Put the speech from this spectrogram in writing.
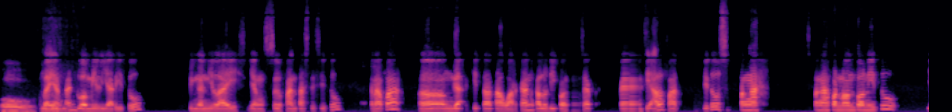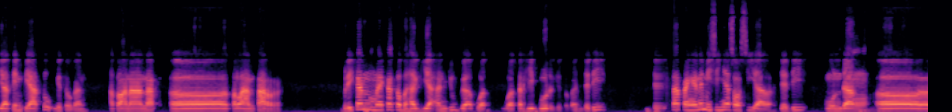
Oh. bayangkan 2 miliar itu dengan nilai yang sefantastis itu kenapa nggak kita tawarkan kalau di konsep pensi Alfat itu setengah setengah penonton itu yatim piatu gitu kan. Atau anak-anak eh, terlantar. Berikan mereka kebahagiaan juga buat buat terhibur gitu kan. Jadi kita pengennya misinya sosial. Jadi ngundang eh,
